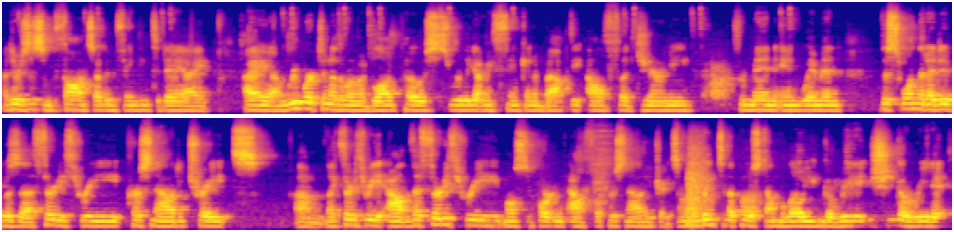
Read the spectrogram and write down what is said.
Uh, There's just some thoughts I've been thinking today. I I um, reworked another one of my blog posts. Really got me thinking about the alpha journey for men and women. This one that I did was uh, 33 personality traits, um, like 33 out the 33 most important alpha personality traits. I'm going to link to the post down below. You can go read it. You should go read it.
